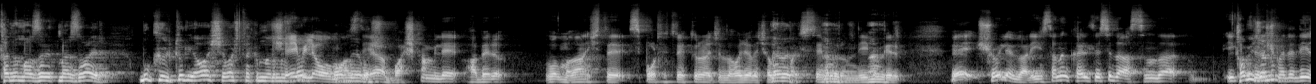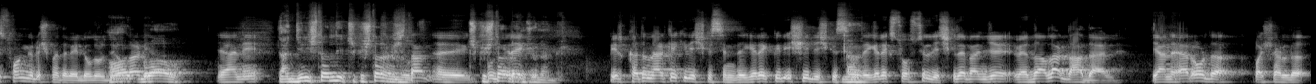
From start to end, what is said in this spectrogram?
tanımazlar etmezler. Hayır. Bu kültür yavaş yavaş takımlarımızda Şey bile olmaya olmazdı başladı. ya. Başkan bile haberi olmadan işte sportif direktör aracılığıyla hocayla çalışmak Evet, istemiyorum evet, deyip evet. bir ve şöyle bir var. insanın kalitesi de aslında ilk Tabii canım. görüşmede değil son görüşmede belli olur diyorlar ya. bravo. Yani Yani girişten değil, çıkıştan önemli. çıkıştan, olur. e, bu çıkıştan gerek önemli. bir kadın erkek ilişkisinde gerek bir iş ilişkisinde gerek sosyal ilişkide bence vedalar daha değerli. Yani eğer orada başarılı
